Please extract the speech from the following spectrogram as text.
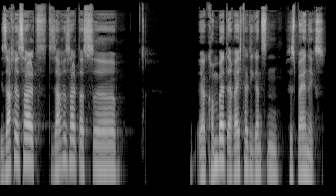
die Sache ist halt, die Sache ist halt, dass äh, ja, Combat erreicht halt die ganzen Hispanics.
